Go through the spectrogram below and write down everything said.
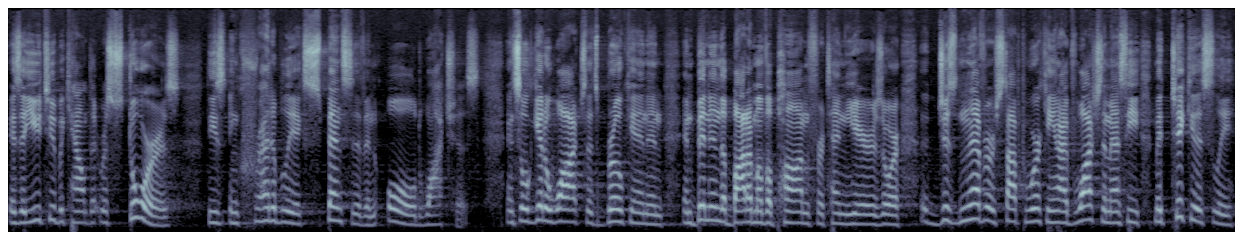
is a YouTube account that restores these incredibly expensive and old watches. And so we'll get a watch that's broken and, and been in the bottom of a pond for 10 years or just never stopped working. And I've watched them as he meticulously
